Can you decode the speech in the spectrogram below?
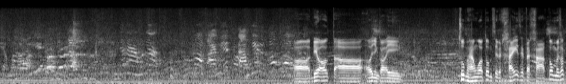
เกี่ยวมาม่าว่าเอ่อเดี๋ยวเอาเอาอย่างก็ไอ้ซุปหางวัวต้มเสร็จไข่ใส่ตะขาต้มไปสัก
